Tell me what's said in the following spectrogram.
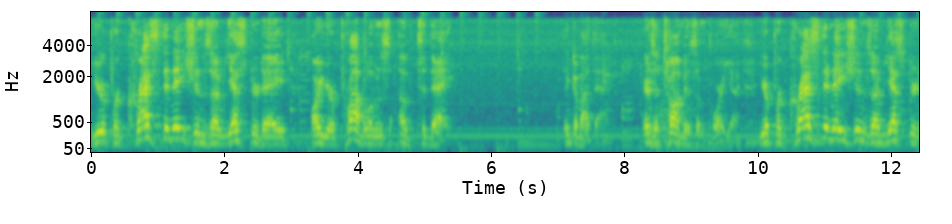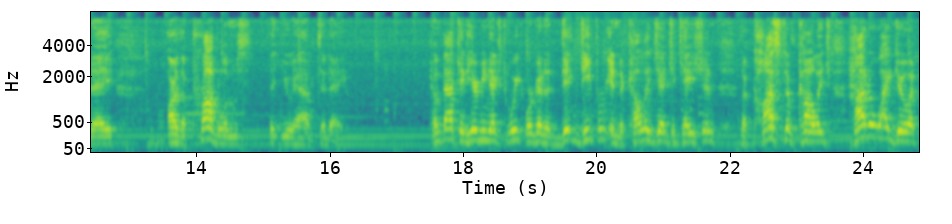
Your procrastinations of yesterday are your problems of today. Think about that. There's a Thomism for you. Your procrastinations of yesterday are the problems that you have today. Come back and hear me next week. We're going to dig deeper into college education, the cost of college. How do I do it?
